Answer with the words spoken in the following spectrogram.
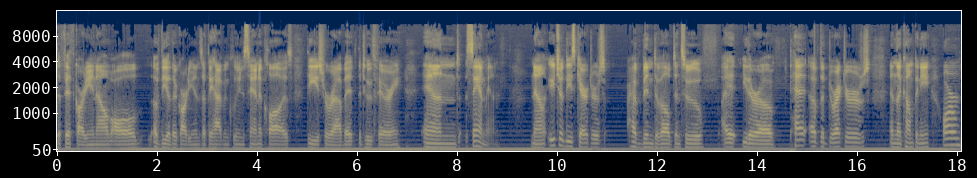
the fifth guardian out of all of the other guardians that they have, including Santa Claus, the Easter Rabbit, the Tooth Fairy, and Sandman. Now, each of these characters have been developed into either a pet of the directors and the company, or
